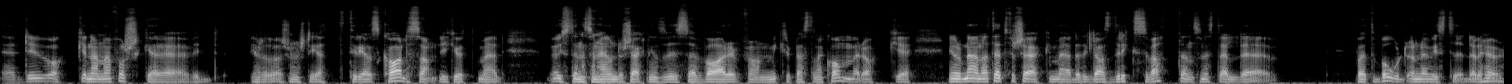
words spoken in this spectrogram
Eh, du och en annan forskare vid Göteborgs universitet, Therese Karlsson, gick ut med just en sån här undersökning som visar varifrån mikroplasterna kommer. Och eh, ni gjorde bland annat ett försök med ett glas dricksvatten som ni ställde på ett bord under en viss tid, eller hur?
